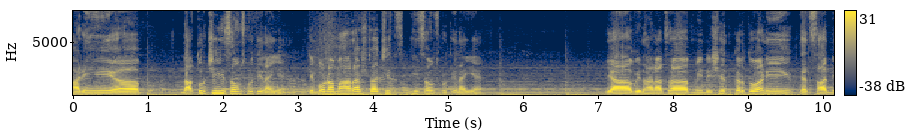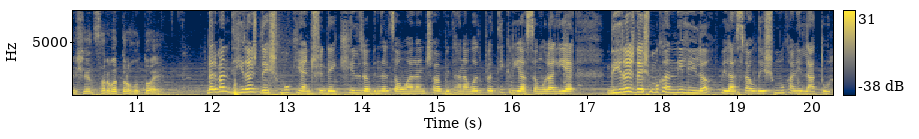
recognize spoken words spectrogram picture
आणि लातूरची ही संस्कृती नाही आहे किंबहुना महाराष्ट्राचीच ही संस्कृती नाही आहे या विधानाचा मी निषेध करतो आणि त्याचा निषेध सर्वत्र होतो आहे दरम्यान धीरज देशमुख यांची देखील रवींद्र चव्हाणांच्या विधानावर प्रतिक्रिया समोर आली आहे. धीरज देशमुखांनी लिहिलं विलासराव देशमुख आणि लातूर.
